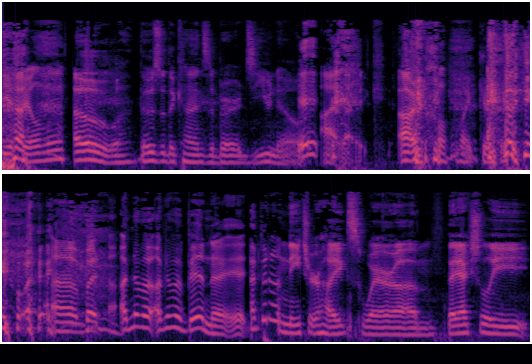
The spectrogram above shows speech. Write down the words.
You feel me? Oh, those are the kinds of birds you know Eh. I like. Right. oh my goodness. uh, but I've never, I've never been. Uh, it, I've been on nature hikes where um, they actually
